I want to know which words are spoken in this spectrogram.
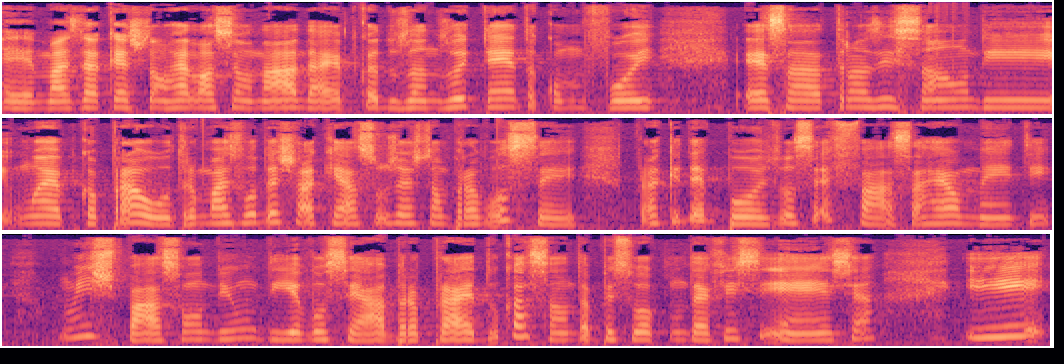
é, mais da questão relacionada à época dos anos 80, como foi essa transição de uma época para outra. Mas vou deixar aqui a sugestão para você, para que depois você faça realmente um espaço onde um dia você abra para a educação da pessoa com deficiência e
